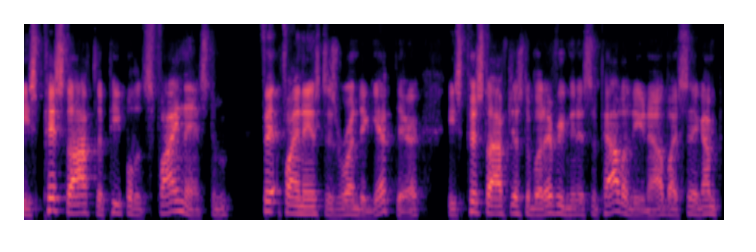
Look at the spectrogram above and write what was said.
He's pissed off the people that's financed him financed his run to get there. He's pissed off just about every municipality now by saying, "I'm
